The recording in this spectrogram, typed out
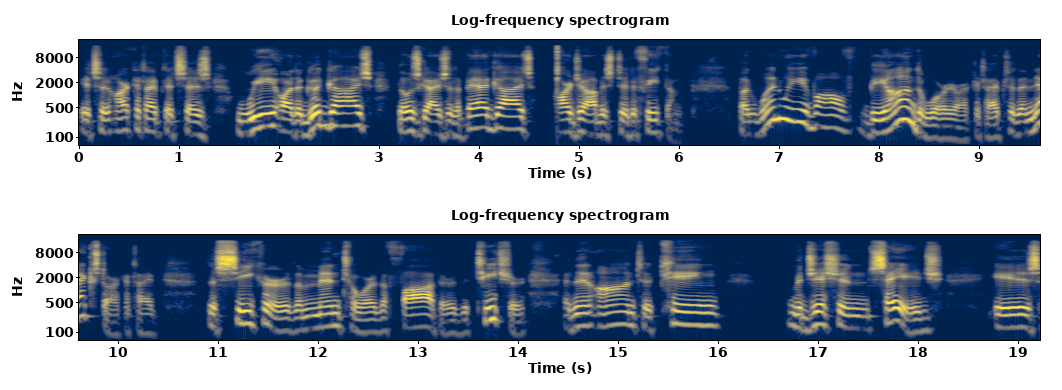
It's an archetype that says, we are the good guys, those guys are the bad guys, our job is to defeat them. But when we evolve beyond the warrior archetype to the next archetype, the seeker, the mentor, the father, the teacher, and then on to king, magician, sage, is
